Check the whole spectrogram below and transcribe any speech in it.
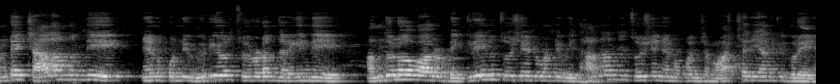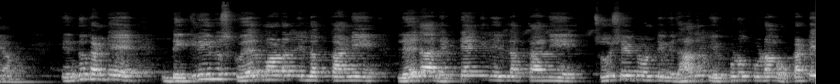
అంటే చాలామంది నేను కొన్ని వీడియోలు చూడడం జరిగింది. అందులో వారు డిగ్రీలు చూసేటువంటి విధానాన్ని చూసి నేను కొంచెం ఆశ్చర్యానికి గురయ్యాను. ఎందుకంటే డిగ్రీలు స్క్వేర్ మోడల్ ఇళ్ళకు కానీ లేదా రెక్టాంగిల్ ఇళ్ళకు కానీ చూసేటువంటి విధానం ఎప్పుడూ కూడా ఒకటే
